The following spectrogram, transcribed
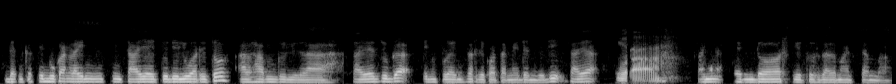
Dan kesibukan lain saya itu di luar itu, alhamdulillah, saya juga influencer di Kota Medan. Jadi saya Wah. banyak endorse gitu segala macam bang.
